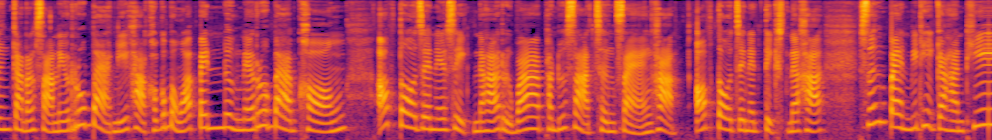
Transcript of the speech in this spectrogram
ึ่งการรักษาในรูปแบบนี้ค่ะเขาก็บอกว่าเป็นหนึ่งในรูปแบบของ optogenesis นะคะหรือว่าพันธุศาสตร์เชิงแสงค่ะ optogenetics นะคะซึ่งเป็นวิธีการที่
